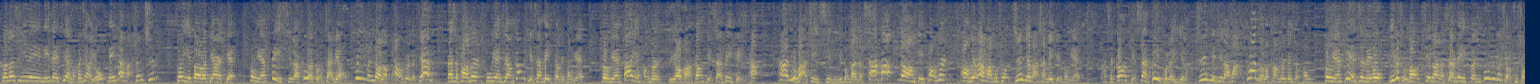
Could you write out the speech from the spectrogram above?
可能是因为没带芥末和酱油，没办法生吃。所以到了第二天，凤元备齐了各种蘸料，飞奔到了胖墩的家里。但是胖墩不愿将钢铁扇贝交给凤元，凤元答应胖墩，只要把钢铁扇贝给他，他就把这期李动漫的沙发让给胖墩。胖墩二话不说，直接把扇贝给了凤元。可是钢铁扇贝不乐意了，直接巨大化抓走了胖墩跟小通。凤元变身雷欧，一个手刀切断了扇贝粉嘟嘟的小触手，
